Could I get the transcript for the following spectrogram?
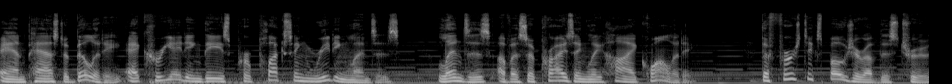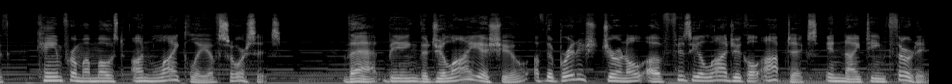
and past ability at creating these perplexing reading lenses, lenses of a surprisingly high quality. The first exposure of this truth came from a most unlikely of sources, that being the July issue of the British Journal of Physiological Optics in 1930,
